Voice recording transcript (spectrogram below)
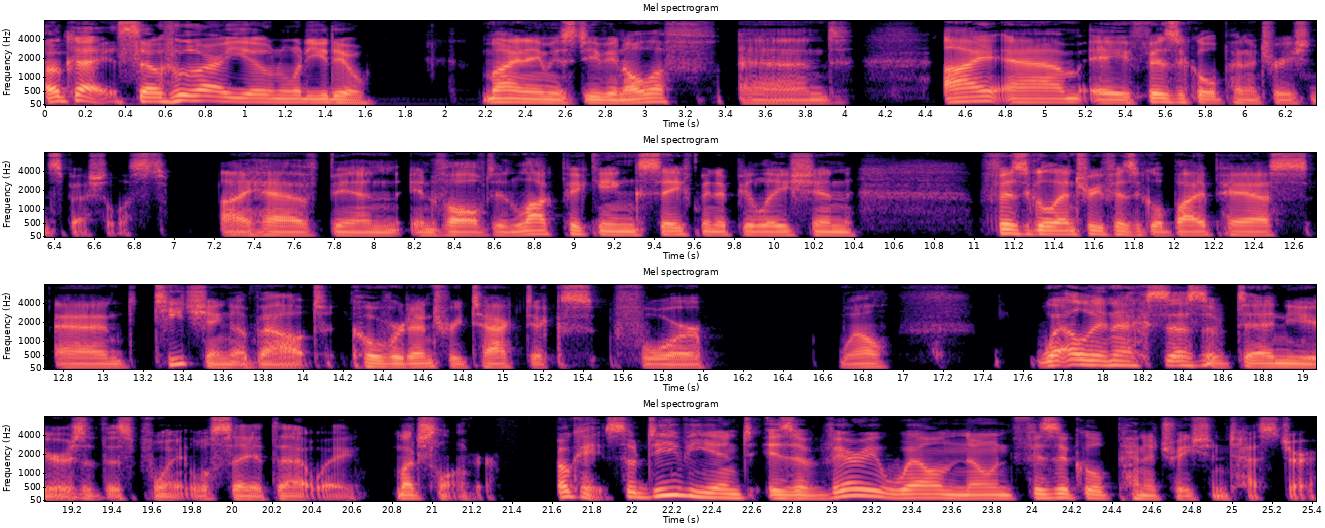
Okay, so who are you and what do you do? My name is Deviant Ollam, and I am a physical penetration specialist. I have been involved in lockpicking, safe manipulation, physical entry, physical bypass, and teaching about covert entry tactics for, well, well in excess of 10 years at this point. We'll say it that way, much longer. Okay, so Deviant is a very well known physical penetration tester.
